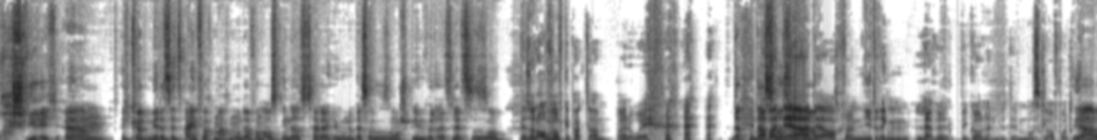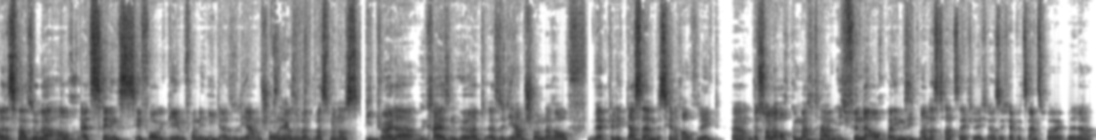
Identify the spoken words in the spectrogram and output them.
Oh, schwierig. Ähm, ich könnte mir das jetzt einfach machen und davon ausgehen, dass Tyler Hugh eine bessere Saison spielen wird als letzte Saison. Der soll auch und draufgepackt haben, by the way. da, aber der hat ja auch von einem niedrigen Level begonnen mit dem Muskelaufbau. Ja, aber das war sogar auch als Trainingsziel vorgegeben von den Heat. Also die haben schon, also was man aus Speedrider-Kreisen hört, also die haben schon darauf Wert gelegt, dass er ein bisschen rauflegt. Ähm, das soll er auch gemacht haben. Ich finde auch bei ihm sieht man das tatsächlich. Also ich habe jetzt ein, zwei Bilder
